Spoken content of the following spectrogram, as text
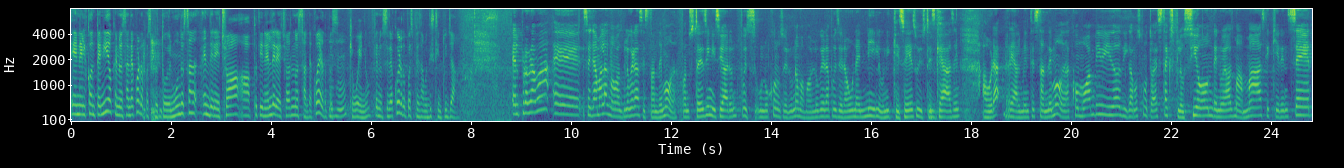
en el contenido que no están de acuerdo, pues pero todo el mundo está en derecho a, a- pues, tiene el derecho a no estar de acuerdo, pues qué bueno, que no estoy de acuerdo, pues pensamos distinto y ya. El programa eh, se llama Las mamás blogueras están de moda. Cuando ustedes iniciaron, pues uno conocer una mamá bloguera pues era una en mil, uno, ¿y qué es eso? ¿Y ustedes qué hacen? Ahora realmente están de moda. ¿Cómo han vivido, digamos, como toda esta explosión de nuevas mamás que quieren ser?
